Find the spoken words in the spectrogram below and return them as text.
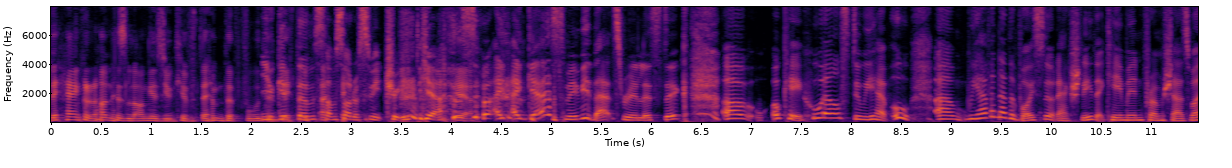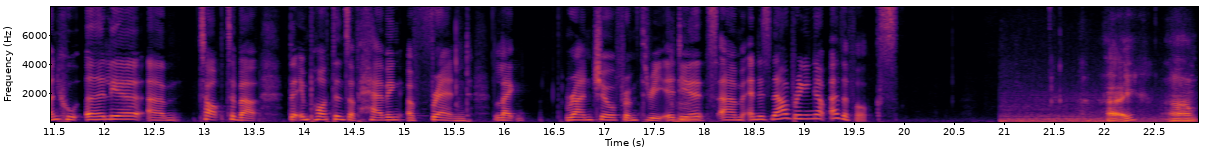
they hang around as long as you give them the food. you that give they them some sort of sweet treat. Yeah. Yeah. So I, I guess maybe that's realistic. Um, okay, who else do we have? Oh, um, we have another voice note actually that came in from Shazwan, who earlier um, talked about the importance of having a friend like Rancho from Three Idiots, um, and is now bringing up other folks. Hi. Um,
